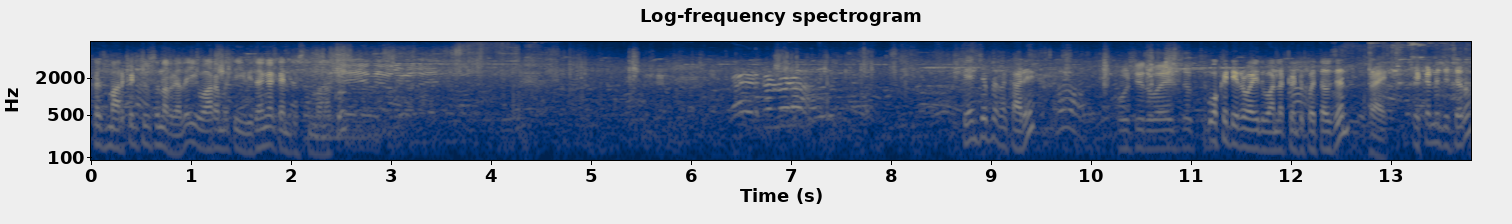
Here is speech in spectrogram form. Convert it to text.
ప్లస్ మార్కెట్ చూస్తున్నారు కదా ఈ వారం అయితే ఈ విధంగా కనిపిస్తుంది మనకు. ఏం చెప్పారు కాడి ఒకటి ఇరవై ఐదు one lakh twenty five thousand right ఎక్కడి నుంచి వచ్చారు?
